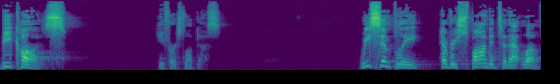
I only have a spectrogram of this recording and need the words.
because he first loved us. We simply have responded to that love.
